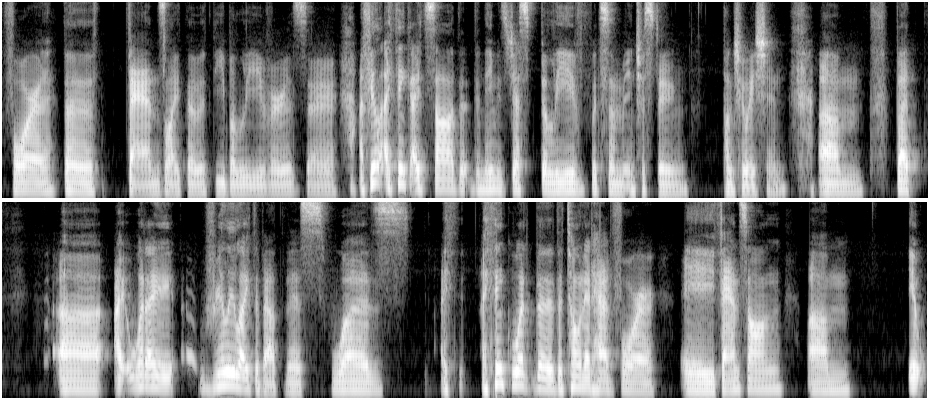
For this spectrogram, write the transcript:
for the fans, like the the believers. Uh, I feel. I think I saw that the name is just "Believe" with some interesting punctuation. Um, but uh, I what I really liked about this was I th- I think what the the tone it had for a fan song. Um, it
